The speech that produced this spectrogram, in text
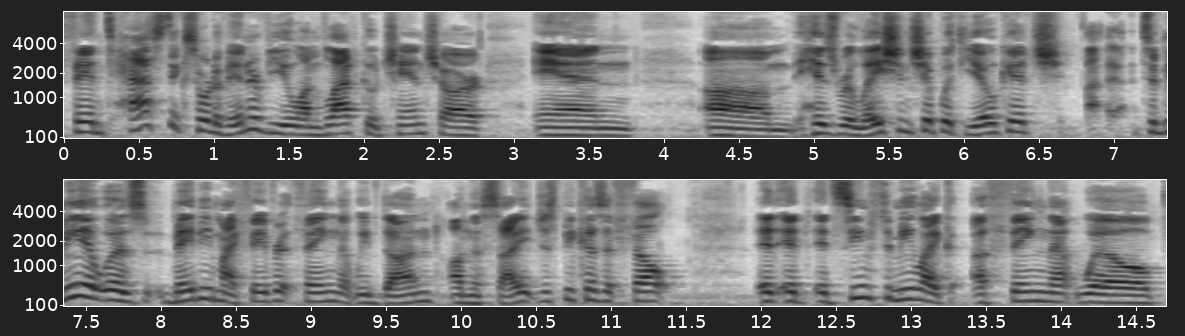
Fantastic sort of interview on Vlatko Cancar and um, his relationship with Jokic. Uh, to me, it was maybe my favorite thing that we've done on the site, just because it felt. It, it, it seems to me like a thing that will,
